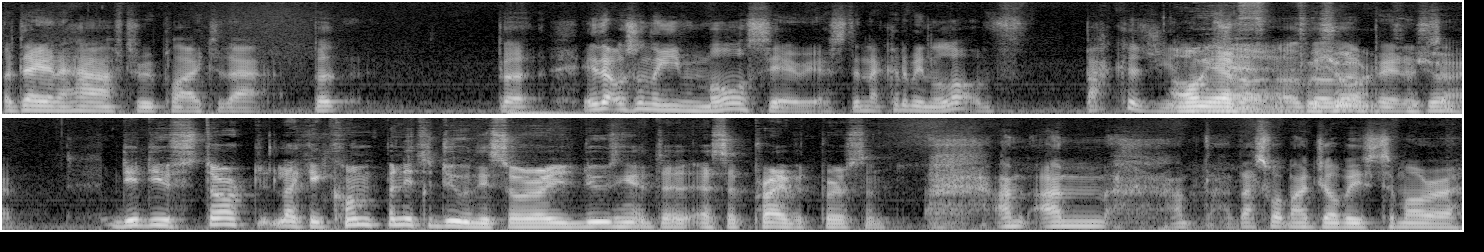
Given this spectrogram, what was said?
a day and a half to reply to that. But but if that was something even more serious, then that could have been a lot of backers. You Oh, lost yeah, over for that sure, period for of sure. Time. Did you start like a company to do this, or are you doing it as a private person? I'm, I'm, I'm that's what my job is tomorrow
